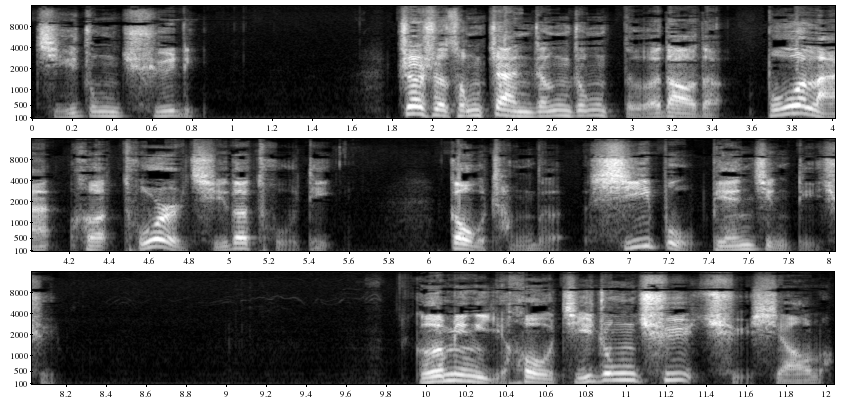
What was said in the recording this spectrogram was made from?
集中区里，这是从战争中得到的波兰和土耳其的土地构成的西部边境地区。革命以后，集中区取消了，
